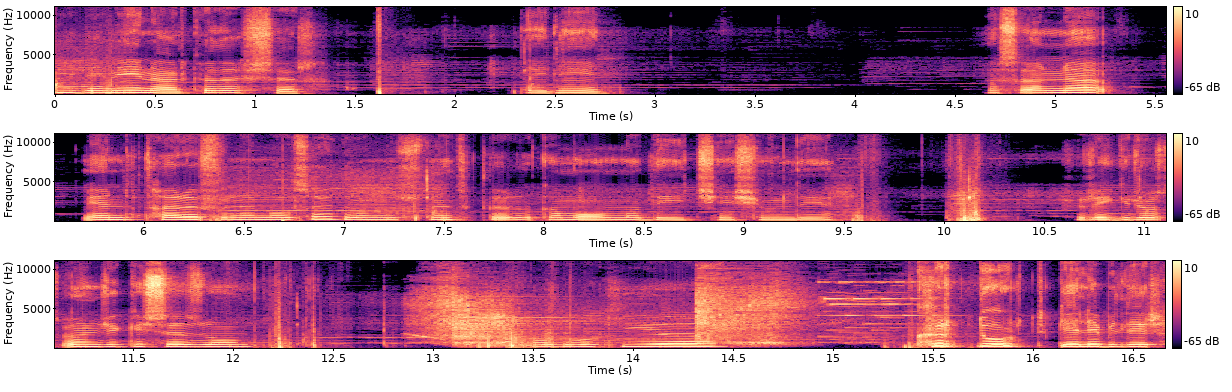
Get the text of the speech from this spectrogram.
Bu deneyin arkadaşlar. Deneyin. Mesela ne yani tara falan olsaydı onun üstüne tıklardık ama olmadığı için şimdi. Şuraya giriyoruz. Önceki sezon. Hadi bakayım. 44 gelebilir.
